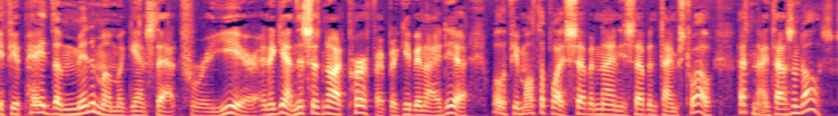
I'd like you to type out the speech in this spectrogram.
If you paid the minimum against that for a year, and again, this is not perfect, but give you an idea. Well, if you multiply seven ninety-seven times twelve, that's nine thousand dollars.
